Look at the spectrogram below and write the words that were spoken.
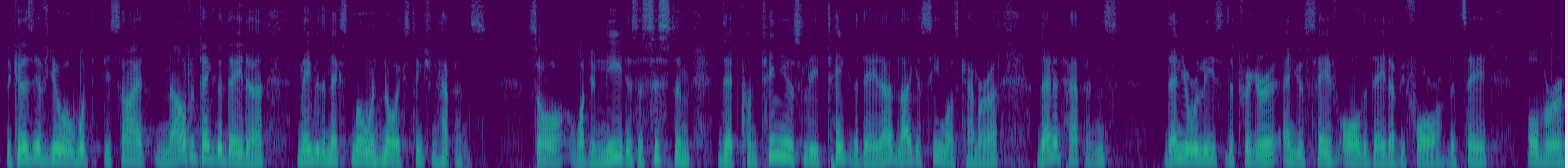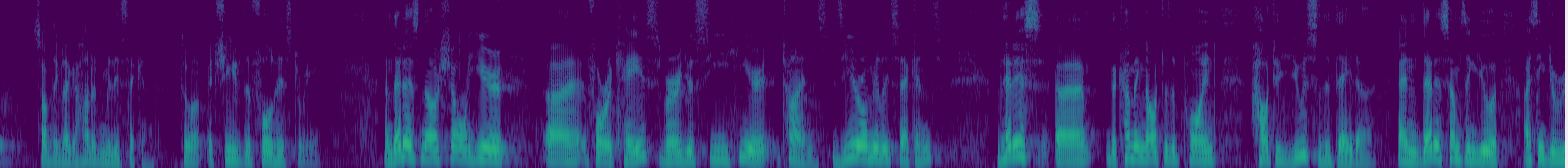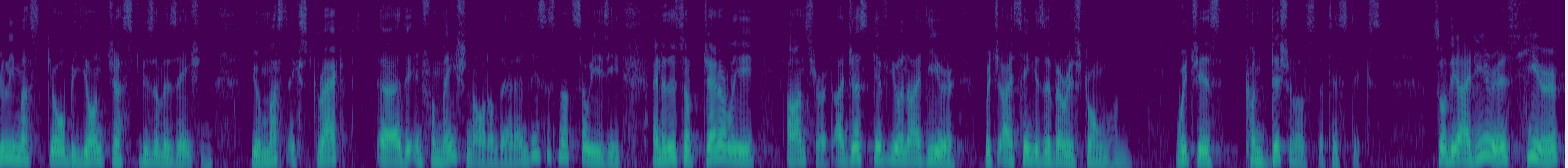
Because if you would decide now to take the data, maybe the next moment no extinction happens. So what you need is a system that continuously take the data, like a CMOS camera, then it happens, then you release the trigger and you save all the data before, let's say, over something like 100 milliseconds to achieve the full history. And that is now shown here uh, for a case where you see here times, zero milliseconds, that is uh, coming now to the point how to use the data. And that is something you, I think you really must go beyond just visualization. You must extract uh, the information out of that. And this is not so easy. And it is not generally answered. I just give you an idea, which I think is a very strong one, which is conditional statistics. So the idea is here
